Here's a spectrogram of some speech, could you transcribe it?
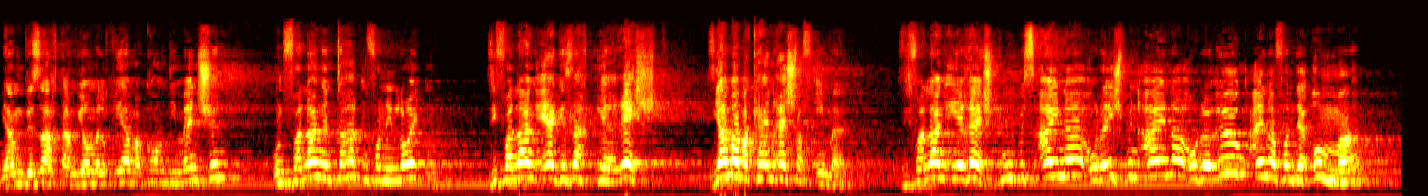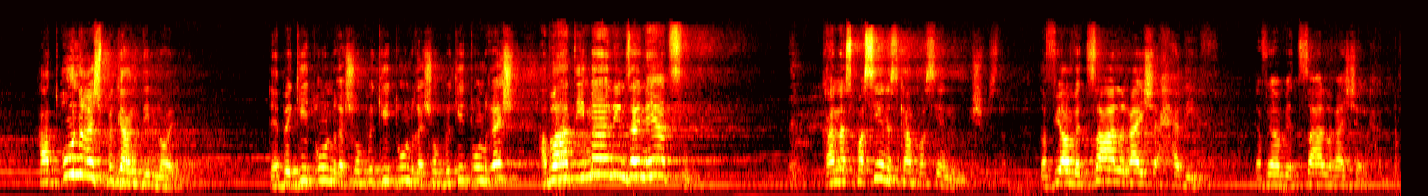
Wir haben gesagt, am Yom Al-Qiyamah kommen die Menschen und verlangen Taten von den Leuten. Sie verlangen eher gesagt ihr Recht. Sie haben aber kein Recht auf Iman. Sie verlangen ihr Recht. Du bist einer oder ich bin einer oder irgendeiner von der Umma hat Unrecht begangen den Leuten. Der begeht Unrecht und begeht Unrecht und begeht Unrecht, aber hat Iman in seinem Herzen. Kann das passieren? Es kann passieren, liebe Geschwister. Dafür haben wir zahlreiche Hadith. Dafür haben wir zahlreiche Hadith.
